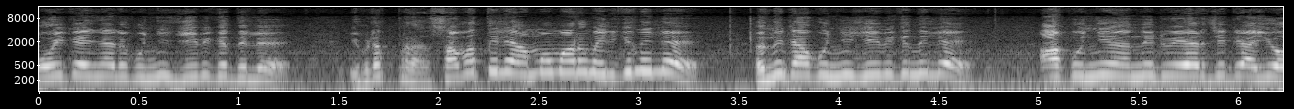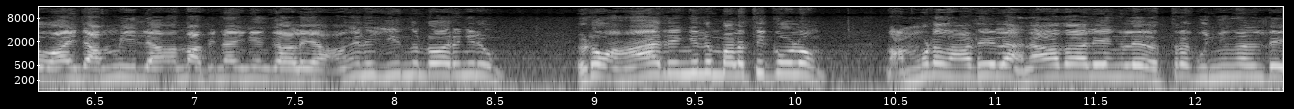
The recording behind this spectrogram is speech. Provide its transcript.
പോയി കഴിഞ്ഞാൽ കുഞ്ഞ് ജീവിക്കത്തില്ലേ? ഇവിടെ പ്രസവത്തിലെ അമ്മമാർ മരിക്കുന്നില്ലേ? എന്നിട്ട് ആ കുഞ്ഞ് ജീവിക്കുന്നില്ലേ? ആ കുഞ്ഞ് എന്നിട്ട് വിചാരിച്ചിട്ട് അയ്യോ അതിന്റെ അമ്മയില്ല എന്നാൽ പിന്നെ അതിനും കളയാ. അങ്ങനെ ചെയ്യുന്നുണ്ടോ ആരെങ്കിലും? എടോ ആരെങ്കിലും വളർത്തിക്കോളും. നമ്മുടെ നാട്ടിലെ അനാഥാലയങ്ങളിൽ എത്ര കുഞ്ഞുങ്ങളുണ്ട്?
